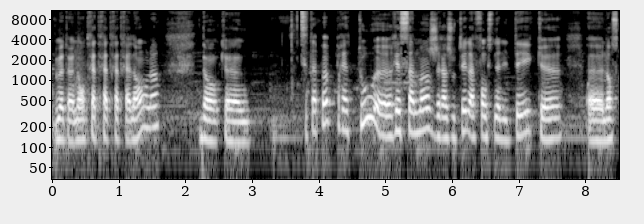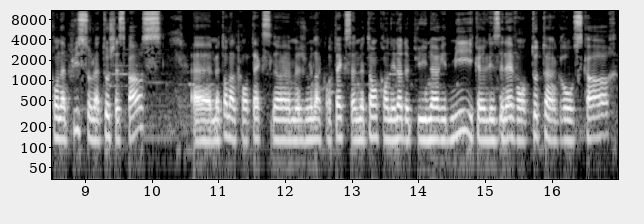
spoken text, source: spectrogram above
on peut mettre un nom très très très très long là. Donc c'est à peu près tout. Euh, récemment, j'ai rajouté la fonctionnalité que euh, lorsqu'on appuie sur la touche espace, euh, mettons dans le contexte, là, je mets dans le contexte, admettons qu'on est là depuis une heure et demie et que les élèves ont tout un gros score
